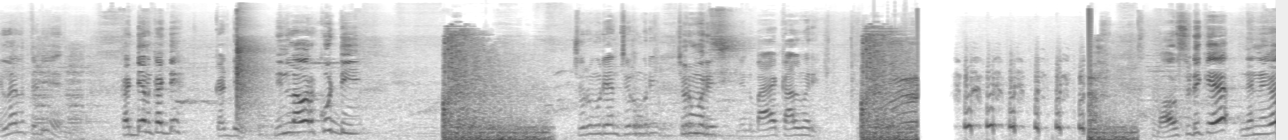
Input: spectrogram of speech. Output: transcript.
ಇಲ್ಲ ಇಲ್ಲ ತಡಿ. ಕಡ್ಡಿ ಅನ್ ಕಡ್ಡಿ? ಕಡ್ಡಿ. ನಿನ್ ಲವರ್ ಕುಡ್ಡಿ. ಚುರುಮುರಿ ಅನ್ ಚುರುಮುರಿ? ಚುರುಮುರಿ. ನಿನ್ ಬಾಯ ಕಾಲ್ ಮರಿ. ಬಾವು ಸುಡಿಕೆ ನಿನಗೆ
